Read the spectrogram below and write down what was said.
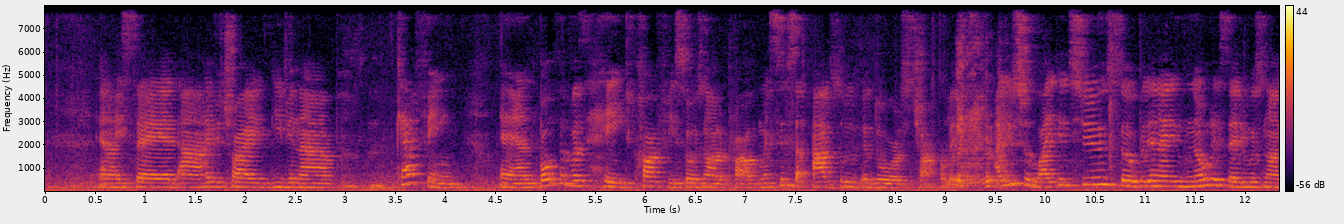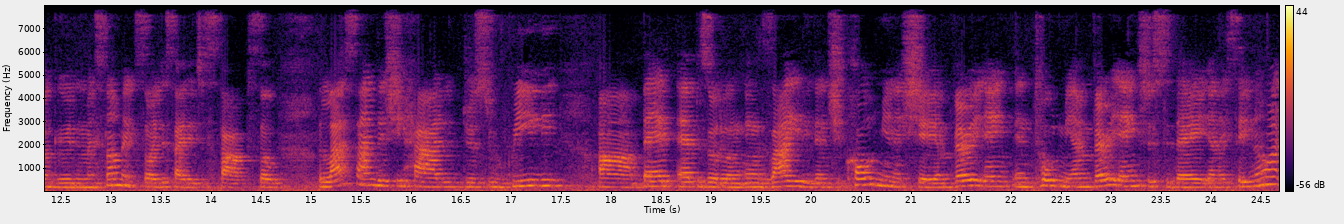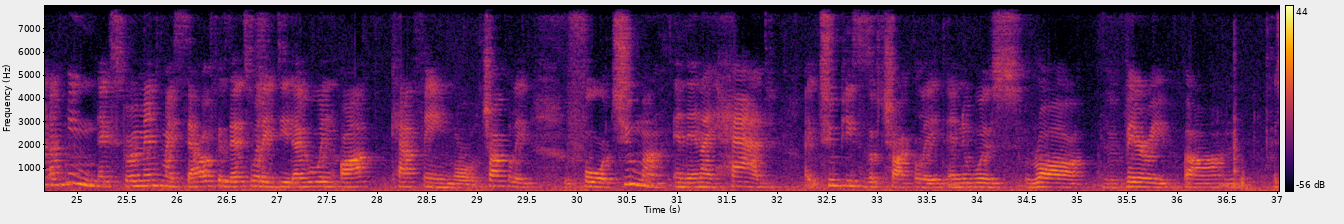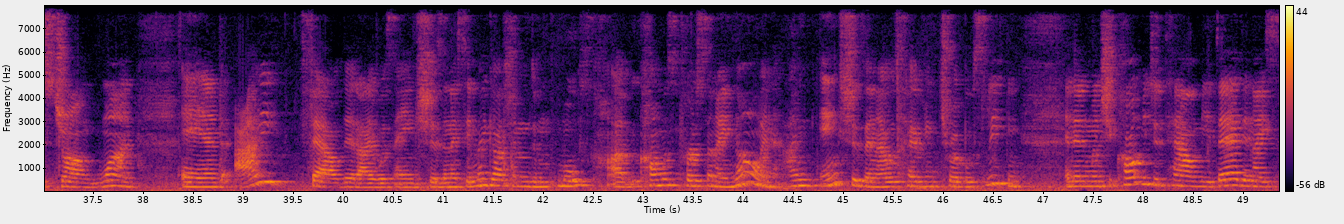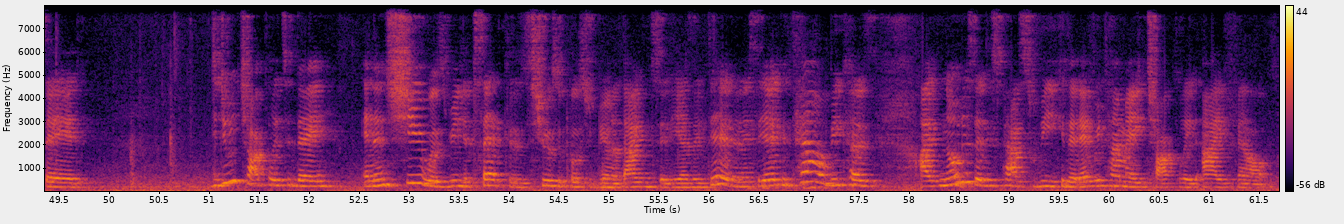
And I said, uh, have you tried giving up caffeine? And both of us hate coffee, so it's not a problem. My sister absolutely adores chocolate. I used to like it too, so but then I noticed that it was not good in my stomach, so I decided to stop. So the last time that she had just really uh, bad episode of anxiety, then she called me and she I'm very and told me I'm very anxious today. And I say, you know what? I've been experimenting myself because that's what I did. I went off caffeine or chocolate for two months, and then I had like two pieces of chocolate, and it was raw, very um, strong one. And I felt that I was anxious, and I said, "My gosh, I'm the most uh, calmest person I know, and I'm anxious, and I was having trouble sleeping." And then when she called me to tell me that, and I said, "Did you eat chocolate today?" And then she was really upset because she was supposed to be on a diet and said, "Yes, I did." And I said, "I could tell because." I've noticed that this past week that every time I eat chocolate, I felt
